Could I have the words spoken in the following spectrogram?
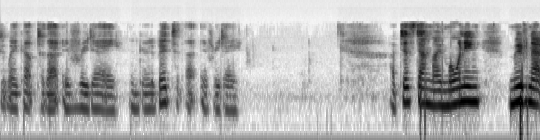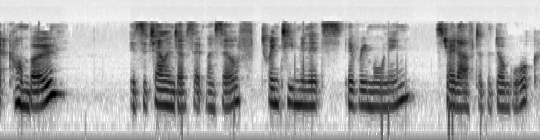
to wake up to that every day and go to bed to that every day. I've just done my morning MovNat combo. It's a challenge I've set myself 20 minutes every morning, straight after the dog walk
